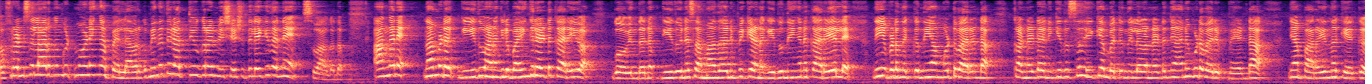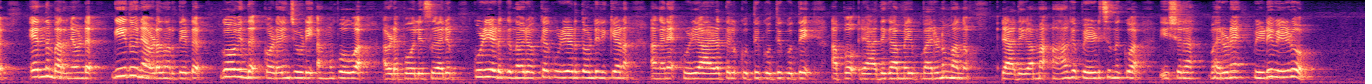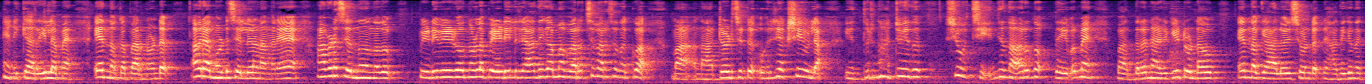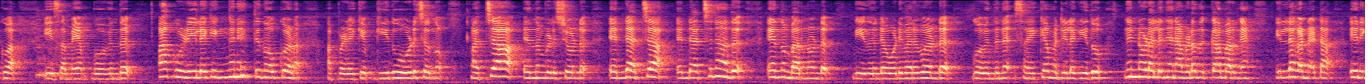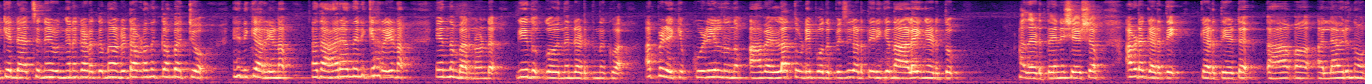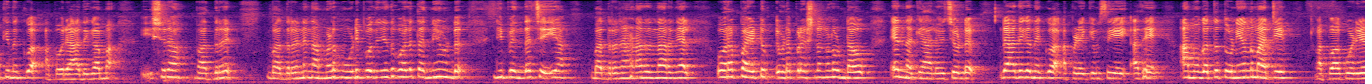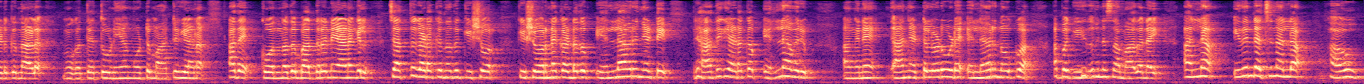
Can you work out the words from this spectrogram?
Friends എല്ലാവർക്കും good morning അപ്പോൾ എല്ലാവർക്കും ഇന്നത്തെ ഒരു അത്യുഗ്രൻ വിശേഷത്തിലേക്ക് തന്നെ സ്വാഗതം. അങ്ങനെ നമ്മുടെ ഗീതു ആണെങ്കിൽ ഭയങ്കരമായിട്ട് കരയുക ഗോവിന്ദനും ഗീതുവിനെ സമാധാനിപ്പിക്കുകയാണ്. ഗീതു നീ ഇങ്ങനെ കരയല്ലേ? നീ ഇവിടെ നിൽക്ക് നീ അങ്ങോട്ട് വരണ്ട. കണ്ണേട്ട എനിക്കിത് സഹിക്കാൻ പറ്റുന്നില്ല. കണ്ണേട്ട ഞാനും കൂടെ വരും. വേണ്ട ഞാൻ പറയുന്ന കേക്ക്. എന്നും പറഞ്ഞുകൊണ്ട് ഗീതുവിനെ അവിടെ നിർത്തിയിട്ട് ഗോവിന്ദ് കൊടയും ചൂടി അങ്ങ് പോവുക അവിടെ പോലീസുകാരും കുഴിയെടുക്കുന്നവരൊക്കെ കുഴിയെടുത്തുകൊണ്ടിരിക്കുകയാണ് അങ്ങനെ കുഴി ആഴത്തിൽ കുത്തി കുത്തി കുത്തി. അപ്പോൾ രാധികാമ്മയും വരുണും വന്നു. രാധികാമ്മ ആകെ പേടിച്ചു നിൽക്കുക ഈശ്വര വരുണെ പിടി വീഴുമോ എനിക്കറിയില്ലമ്മേ എന്നൊക്കെ പറഞ്ഞുകൊണ്ട് അവരങ്ങോട്ട് ചെല്ലുകയാണ്. അങ്ങനെ അവിടെ ചെന്ന് നിന്നതും പിടി വീഴുമെന്നുള്ള പേടിയിൽ രാധികമ്മ വിറച്ച് വിറച്ച് നിൽക്കുക നാറ്റം അടിച്ചിട്ട് ഒരു രക്ഷയുമില്ല. എന്തൊരു നാറ്റം ഇത്? ഷോ ചീഞ്ഞ് നാറുന്നു. ദൈവമേ ഭദ്രൻ അഴുകിയിട്ടുണ്ടാവും എന്നൊക്കെ ആലോചിച്ചുകൊണ്ട് രാധിക നിൽക്കുക ഈ സമയം ഗോവിന്ദ് ആ കുഴിയിലേക്ക് ഇങ്ങനെ എത്തി നോക്കുകയാണ്. അപ്പോഴേക്കും ഗീതു ഓടിച്ചെന്നു. അച്ഛാ എന്നും വിളിച്ചുകൊണ്ട് എന്റെ അച്ഛാ എന്റെ അച്ഛനാ അത് എന്നും പറഞ്ഞുകൊണ്ട് ഗീതുവിന്റെ ഓടി വരവ് കണ്ട് ഗോവിന്ദന് സഹിക്കാൻ പറ്റിയില്ല. ഗീതു നിന്നോടല്ല ഞാൻ അവിടെ നിൽക്കാൻ പറഞ്ഞേ? ഇല്ല കണ്ണേട്ടാ എനിക്ക് എന്റെ അച്ഛനെ ഇങ്ങനെ കിടക്കുന്ന കണ്ടിട്ട് അവിടെ നിൽക്കാൻ പറ്റുമോ? എനിക്കറിയണം അതാരാന്ന് എനിക്കറിയണം എന്നും പറഞ്ഞുകൊണ്ട് ഗീതു ഗോവിന്ദന്റെ അടുത്ത് നിൽക്കുക. അപ്പോഴേക്കും കുഴിയിൽ നിന്നും ആ വെള്ള തുണി പൊതിപ്പിച്ച് കിടത്തിയിരിക്കുന്ന ആളെ ഇങ്ങെടുത്തു അതെടുത്തതിന് ശേഷം അവിടെ കിടത്തി കിടത്തിയിട്ട് ആ എല്ലാവരും നോക്കി നിൽക്കുക. അപ്പോൾ രാധികാമ്മ ഈശ്വര ഭദ്രൻ ഭദ്രനെ നമ്മൾ മൂടി പൊതിഞ്ഞതുപോലെ തന്നെയുണ്ട്. ഇനിയിപ്പോൾ എന്താ ചെയ്യുക ഭദ്രനാണതെന്ന് അറിഞ്ഞാൽ ഉറപ്പായിട്ടും ഇവിടെ പ്രശ്നങ്ങളുണ്ടാവും എന്നൊക്കെ ആലോചിച്ചുകൊണ്ട് രാധിക നിൽക്കുക. അപ്പോഴേക്കും സി ഐ അതെ ആ മുഖത്ത് തുണിയൊന്ന് മാറ്റി അപ്പോൾ ആ കുഴിയെടുക്കുന്ന ആൾ മുഖത്തെ തുണി അങ്ങോട്ട് മാറ്റുകയാണ്. അതെ കൊന്നത് ഭദ്രനെയാണെങ്കിൽ ചത്ത് കിടക്കുന്നത് കിഷോർ. കിഷോറിനെ കണ്ടതും എല്ലാവരും ഞെട്ടി. രാധിക അടക്കം എല്ലാവരും അങ്ങനെ ആ ഞെട്ടലോടുകൂടെ എല്ലാവരും നോക്കുക അപ്പോൾ ഗീതുവിന് സമാധാനമായി അല്ല ഇതെന്റെ അച്ഛനല്ല. ഔ.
